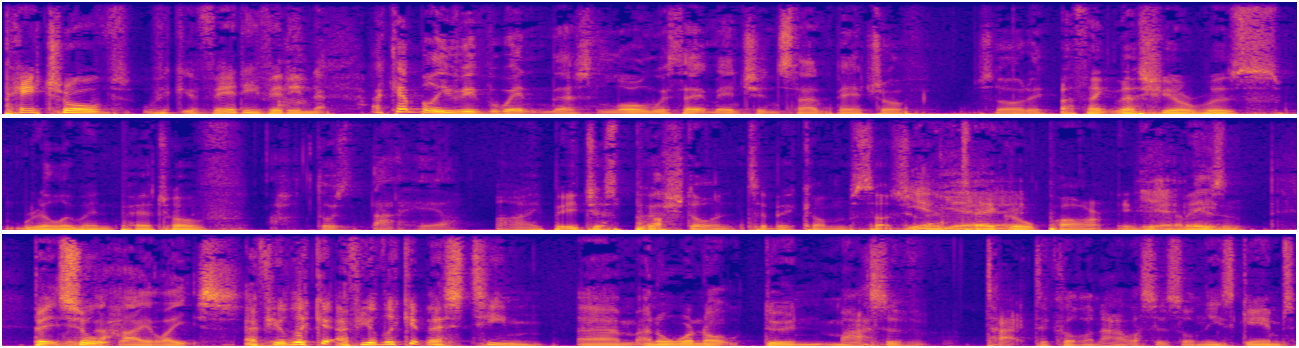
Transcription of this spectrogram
Petrov, we get very very. Ni- I can't believe we've went this long without mentioning Stan Petrov. Sorry. I think this year was really when Petrov, Those, that hair. aye, but he just pushed on to become such an Yeah. integral part. He was Yeah, amazing. but so the highlights. if you look at if you look at this team, um, I know we're not doing massive tactical analysis on these games,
